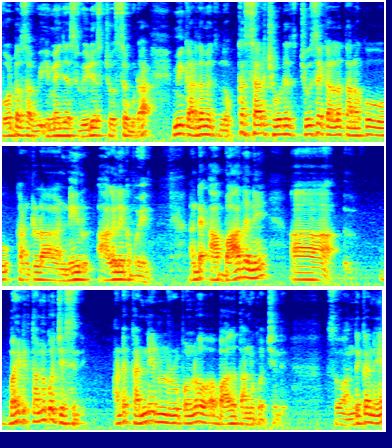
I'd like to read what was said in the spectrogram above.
ఫొటోస్ అవి ఇమేజెస్ వీడియోస్ చూస్తే కూడా మీకు అర్థమవుతుంది. ఒక్కసారి చూడే చూసే కల్లా తనకు కంట్లో నీరు ఆగలేకపోయింది. అంటే ఆ బాధని బయటకు తన్నుకొచ్చేసింది. అంటే కన్నీళ్ళ రూపంలో ఆ బాధ తన్నుకొచ్చింది. సో అందుకనే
